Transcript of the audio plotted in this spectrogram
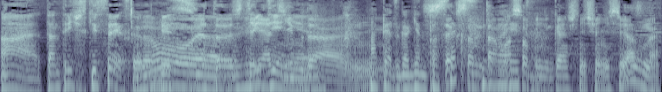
А, тантрический секс, это ну, без э, это введения. стереотип, да. Опять Гоген про С секс сексом там говорит. особо, конечно, ничего не связано.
